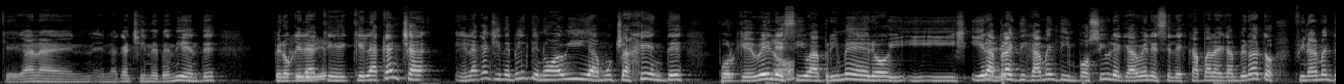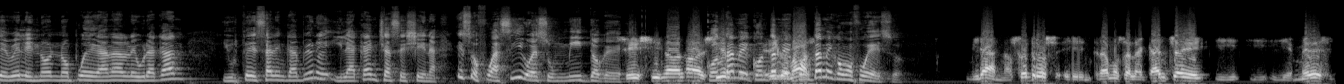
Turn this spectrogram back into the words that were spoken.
que gana en, en la cancha Independiente, pero que, Sí. la, que, que la cancha, en la cancha Independiente no había mucha gente, porque Vélez No. iba primero y, y- y era prácticamente imposible que a Vélez se le escapara el campeonato. Finalmente Vélez no, no puede ganarle Huracán y ustedes salen campeones y la cancha se llena. ¿Eso fue así o es un mito que... Sí, sí, no, no, es contame, cierto, contame, contame cómo fue eso. Mirá, nosotros entramos a la cancha y, y- y- y en vez de...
